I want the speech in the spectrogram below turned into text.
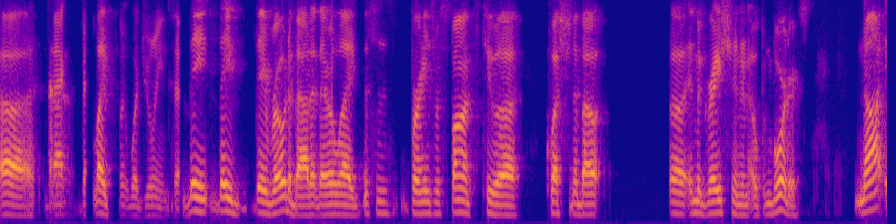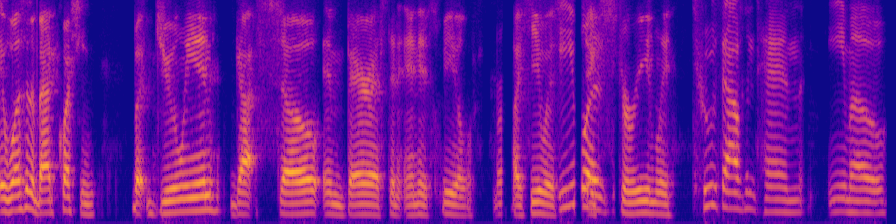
uh back, back like what Julian said. they they they wrote about it they were like this is bernie's response to a question about uh immigration and open borders not it wasn't a bad question but julian got so embarrassed and in his feels like he was He was- extremely 2010 emo.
